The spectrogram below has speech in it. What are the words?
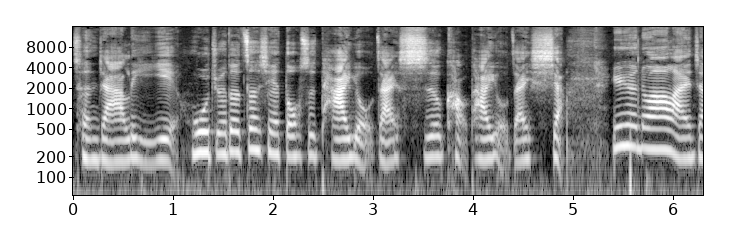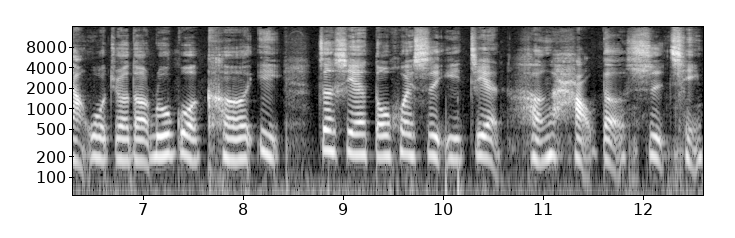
成家立业。我觉得这些都是他有在思考，他有在想。因为对他来讲，我觉得如果可以，这些都会是一件很好的事情。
